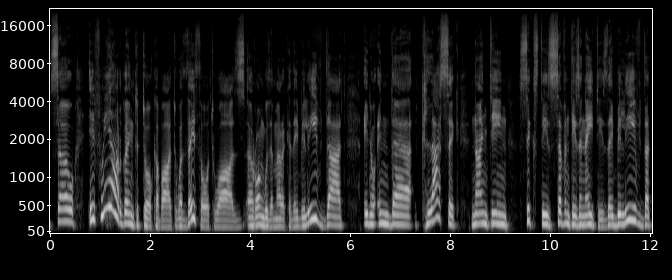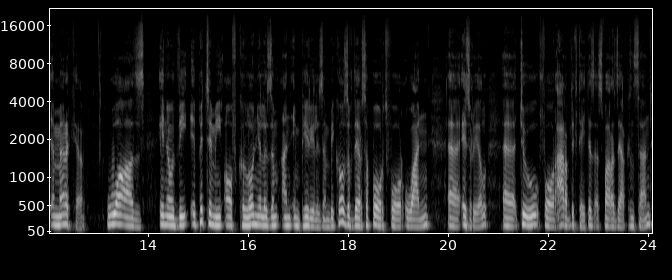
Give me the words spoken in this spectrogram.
so if we are going to talk about what they thought was uh, wrong with America, they believed that, you know, in the classic 1960s, 70s, and 80s, they believed that America was you know the epitome of colonialism and imperialism because of their support for one uh, Israel uh, two for Arab dictators as far as they are concerned.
